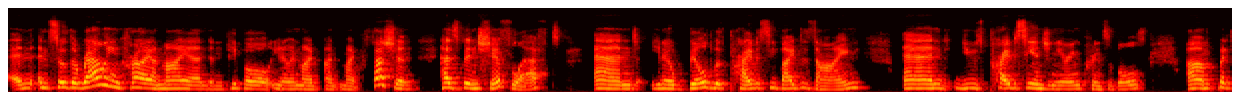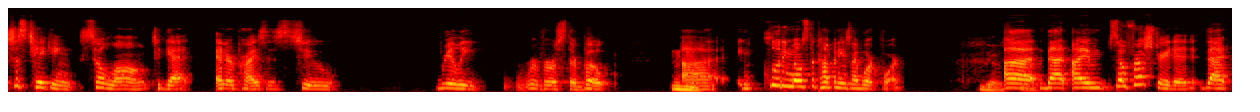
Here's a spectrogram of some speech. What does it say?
and, and so the rallying cry on my end and people, you know, in my, my profession has been shift left and you know build with privacy by design and use privacy engineering principles um, but it's just taking so long to get enterprises to really reverse their boat, mm-hmm. uh, including most of the companies I've worked for. Yes. Uh, that I'm so frustrated that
